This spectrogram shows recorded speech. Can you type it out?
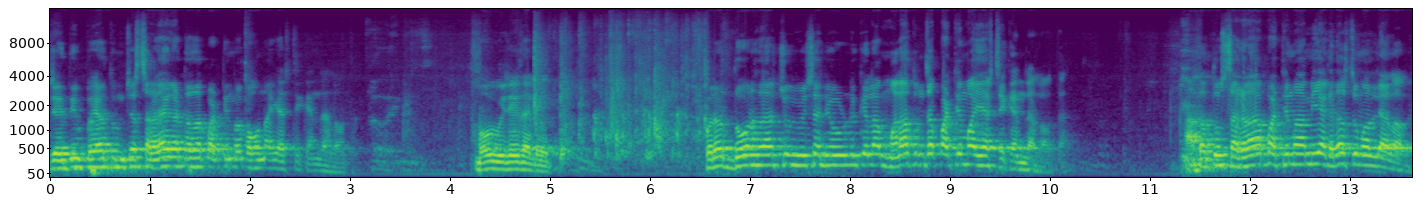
जयदीप भैया तुमच्या सगळ्या गटाचा पाठिंबा भाऊना याच ठिकाणी झाला होता. भाऊ विजयी झाले होते. परत दोन हजार चोवीसच्या निवडणुकीला मला तुमचा पाठिंबा याच ठिकाणी झाला होता. आता तो सगळा पाठिंबा आम्ही एकदाच तुम्हाला द्यायला हवा.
